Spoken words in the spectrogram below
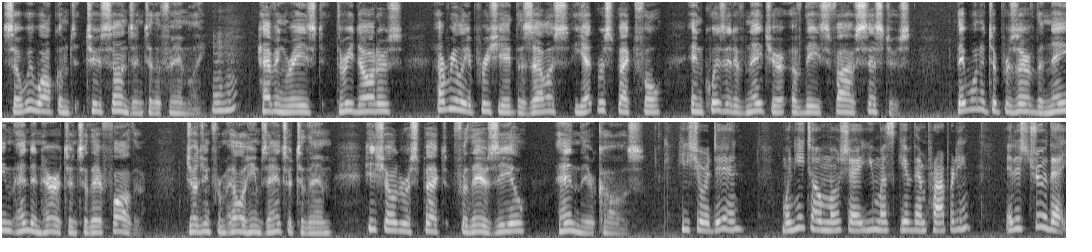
so we welcomed two sons into the family. Mm-hmm. Having raised three daughters, I really appreciate the zealous, yet respectful, inquisitive nature of these five sisters. They wanted to preserve the name and inheritance of their father. Judging from Elohim's answer to them, he showed respect for their zeal and their cause. He sure did. When he told Moshe, You must give them property, it is true that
